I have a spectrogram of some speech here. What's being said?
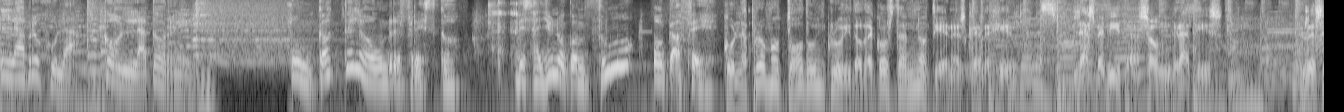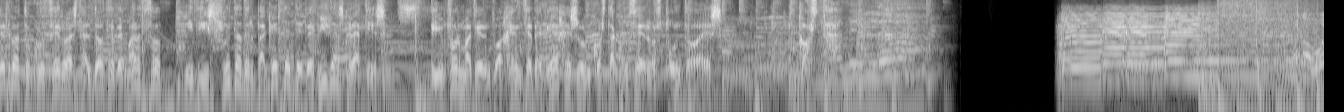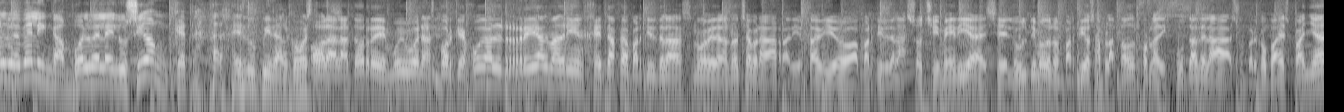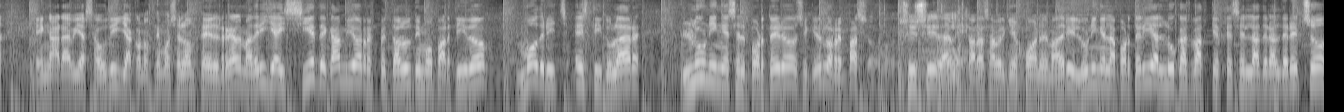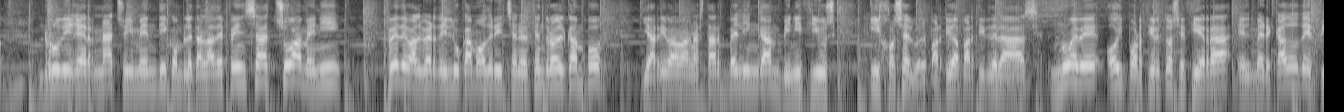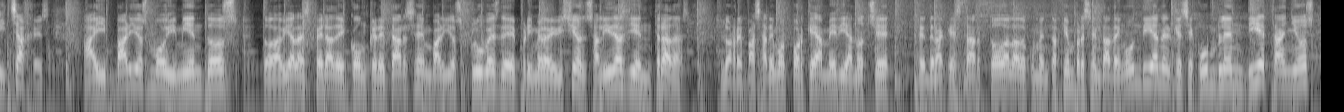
La brújula con la torre. ¿Un cóctel o un refresco? ¿Desayuno con zumo o café? Con la promo todo incluido de Costa no tienes que elegir. Las bebidas son gratis. Reserva tu crucero hasta el 12 de marzo y disfruta del paquete de bebidas gratis. Infórmate en tu agencia de viajes o en costacruceros.es. Costa. Bellingham, vuelve la ilusión. ¿Qué tal, Edu Pidal? ¿Cómo estás? Hola, La Torre, muy buenas. Porque juega el Real Madrid en Getafe a partir de las 9 de la noche. Habrá Radio Estadio a partir de las 8 y media. Es el último de los partidos aplazados por la disputa de la Supercopa de España en Arabia Saudí. Ya conocemos el 11 del Real Madrid. Ya hay 7 cambios respecto al último partido. Modric es titular. Lunin es el portero, si quieres lo repaso. Sí, sí, dale. Te gustará saber quién juega en el Madrid. Lunin en la portería, Lucas Vázquez es el lateral derecho, Rudiger, Nacho y Mendy completan la defensa, Chouameni, Fede Valverde y Luka Modric en el centro del campo y arriba van a estar Bellingham, Vinicius y Joselu. El partido a partir de las 9. Hoy, por cierto, se cierra el mercado de fichajes. Hay varios movimientos todavía a la espera de concretarse en varios clubes de primera división, salidas y entradas. Lo repasaremos porque a medianoche tendrá que estar toda la documentación presentada en un día en el que se cumplen 10 años,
